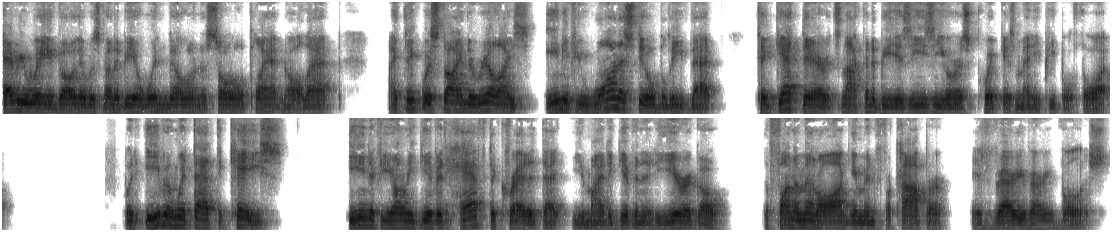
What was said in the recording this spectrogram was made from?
Everywhere you go, there was going to be a windmill and a solar plant and all that. I think we're starting to realize, even if you want to still believe that, to get there, it's not going to be as easy or as quick as many people thought. But even with that the case, even if you only give it half the credit that you might have given it a year ago, the fundamental argument for copper is very, very bullish.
